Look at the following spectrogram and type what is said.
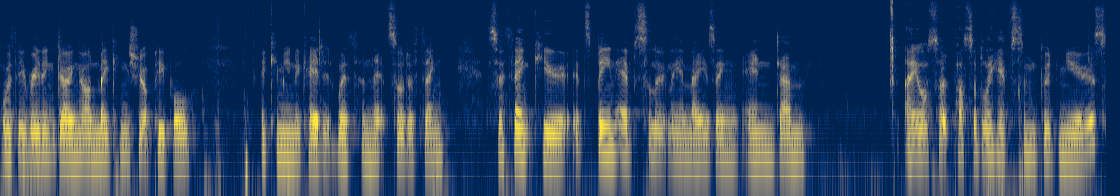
with everything going on, making sure people are communicated with and that sort of thing. So thank you. It's been absolutely amazing, and um, I also possibly have some good news.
